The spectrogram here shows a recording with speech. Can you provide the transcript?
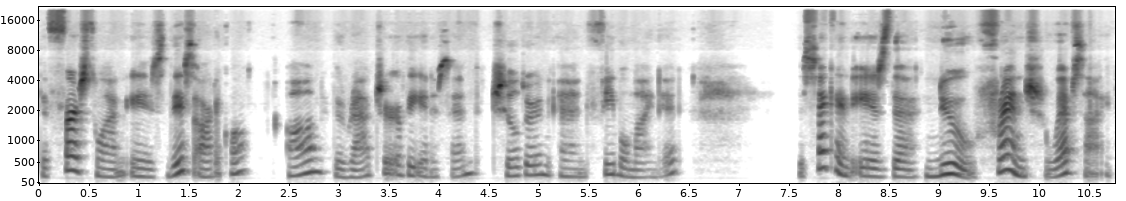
The first one is this article on the rapture of the innocent, children, and feeble minded. The second is the new French website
